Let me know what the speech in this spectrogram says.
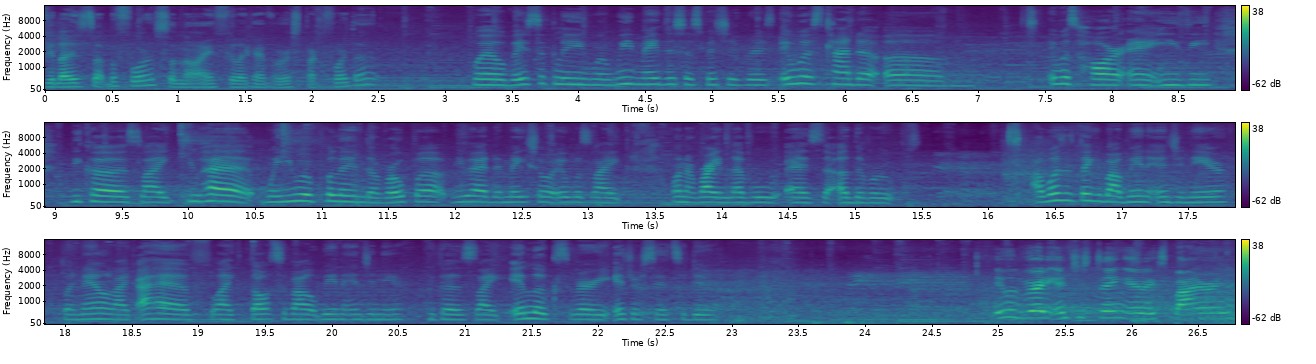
realize that before, so now I feel like I have a respect for that. Well, basically, when we made the suspension bridge, it was kind of um, it was hard and easy because like you had when you were pulling the rope up, you had to make sure it was like on the right level as the other ropes. I wasn't thinking about being an engineer, but now like I have like thoughts about being an engineer because like it looks very interesting to do. It was very interesting and inspiring.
